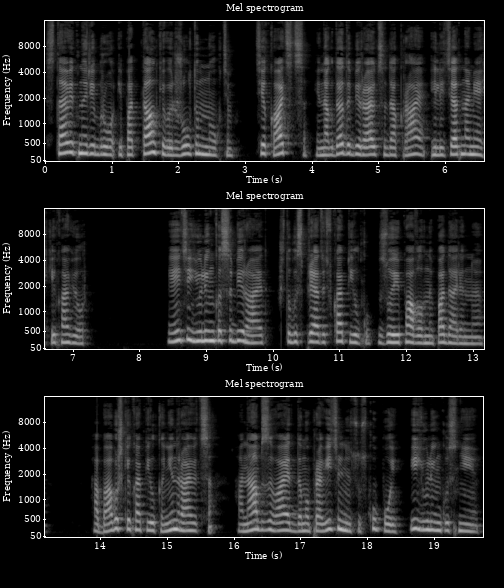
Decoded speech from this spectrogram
ставит на ребро и подталкивает желтым ногтем. Те катятся, иногда добираются до края и летят на мягкий ковер. Эти Юленька собирает, чтобы спрятать в копилку Зои Павловны подаренную. А бабушке копилка не нравится. Она обзывает домоправительницу скупой и Юленьку с нею.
